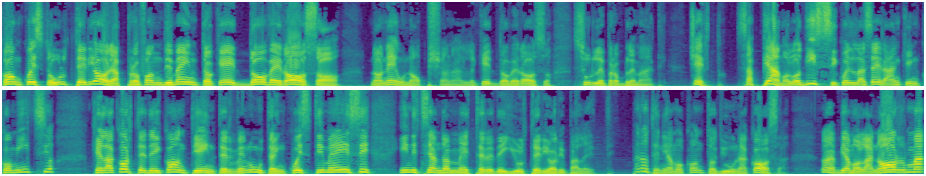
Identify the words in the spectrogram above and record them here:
con questo ulteriore approfondimento che è doveroso, non è un optional, che è doveroso sulle problematiche. Certo, sappiamo, lo dissi quella sera anche in comizio, che la Corte dei Conti è intervenuta in questi mesi iniziando a mettere degli ulteriori paletti. Però teniamo conto di una cosa, noi abbiamo la norma,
